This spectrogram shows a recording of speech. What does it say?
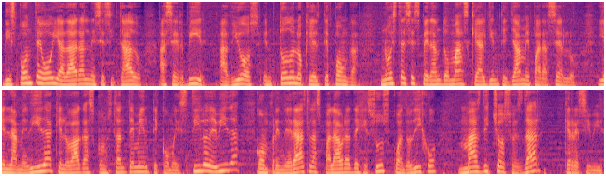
Disponte hoy a dar al necesitado, a servir a Dios en todo lo que Él te ponga. No estés esperando más que alguien te llame para hacerlo y en la medida que lo hagas constantemente como estilo de vida, comprenderás las palabras de Jesús cuando dijo, más dichoso es dar que recibir.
